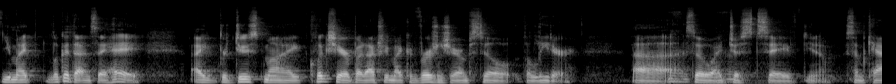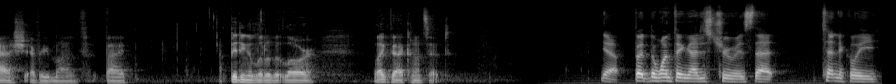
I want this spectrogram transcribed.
you might look at that and say, "Hey, I reduced my click share, but actually my conversion share, I'm still the leader." Uh, so I just saved you know some cash every month by bidding a little bit lower. I like that concept. Yeah, but the one thing that is true is that technically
